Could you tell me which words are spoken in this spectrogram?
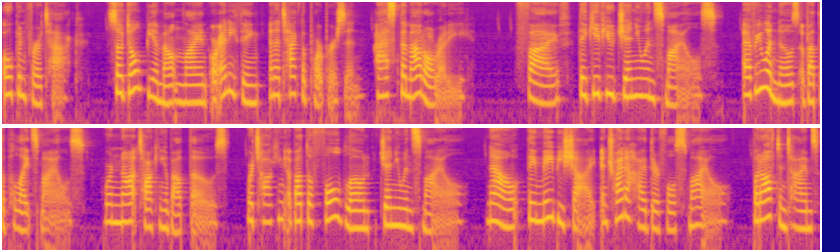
open for attack. So don't be a mountain lion or anything and attack the poor person. Ask them out already. 5. They give you genuine smiles. Everyone knows about the polite smiles. We're not talking about those. We're talking about the full blown, genuine smile. Now, they may be shy and try to hide their full smile. But oftentimes,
